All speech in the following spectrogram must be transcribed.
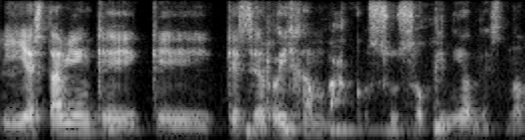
Y está bien que, que, que se rijan bajo sus opiniones, ¿no?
